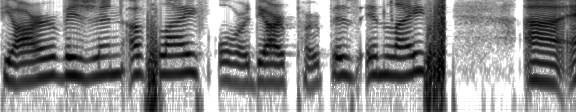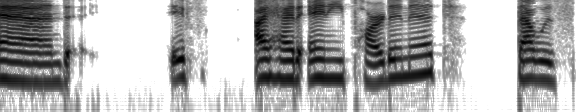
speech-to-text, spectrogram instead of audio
their vision of life or their purpose in life. Uh, and if I had any part in it, that was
